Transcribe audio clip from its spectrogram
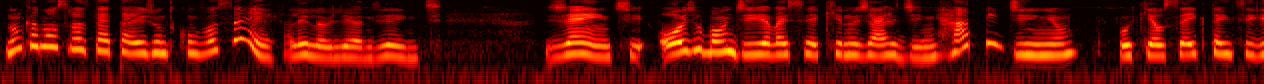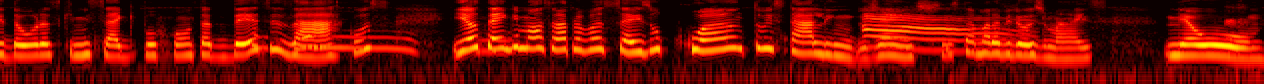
nunca mostrou as tetas junto com você. Olhando, gente. Gente, hoje o bom dia vai ser aqui no jardim, rapidinho, porque eu sei que tem seguidoras que me seguem por conta desses arcos. E eu tenho que mostrar para vocês o quanto está lindo, gente. Está maravilhoso demais. Meu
